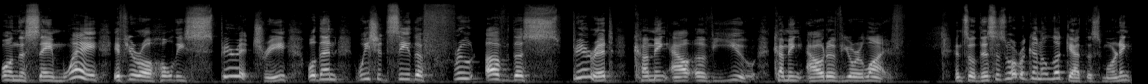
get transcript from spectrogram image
Well, in the same way, if you're a Holy Spirit tree, well, then we should see the fruit of the Spirit coming out of you, coming out of your life. And so, this is what we're going to look at this morning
